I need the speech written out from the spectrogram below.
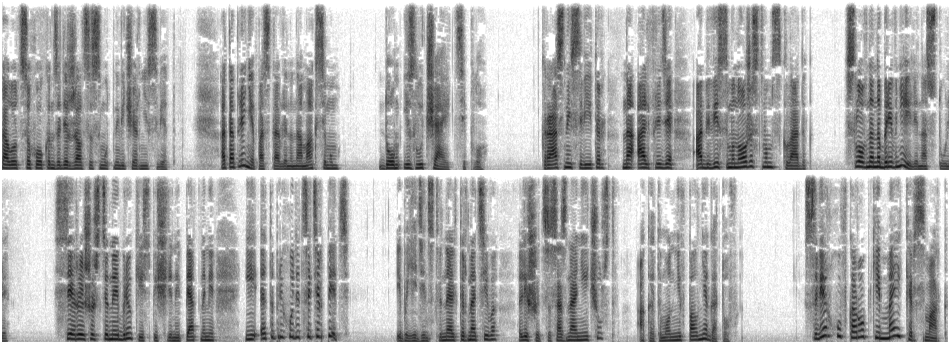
В колодцах окон задержался смутный вечерний свет. Отопление поставлено на максимум, дом излучает тепло. Красный свитер на Альфреде обвис множеством складок, словно на бревне или на стуле. Серые шерстяные брюки испещрены пятнами, и это приходится терпеть, ибо единственная альтернатива — лишиться сознания и чувств, а к этому он не вполне готов. Сверху в коробке «Maker's Mark»,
